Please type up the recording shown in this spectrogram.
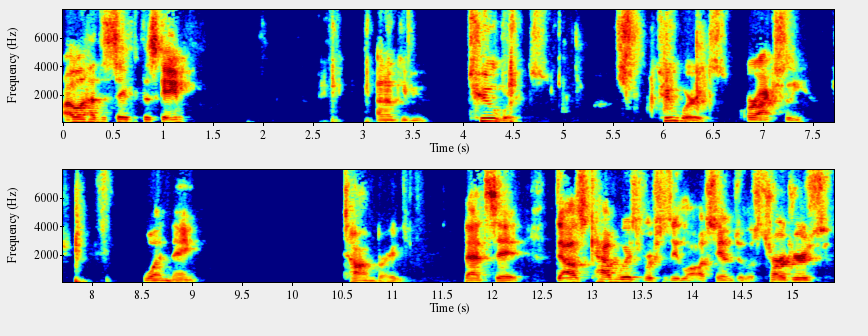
I have to say for this game, I don't give you two words. Two words, or actually one name. Tom Brady. That's it. Dallas Cowboys versus the Los Angeles Chargers.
